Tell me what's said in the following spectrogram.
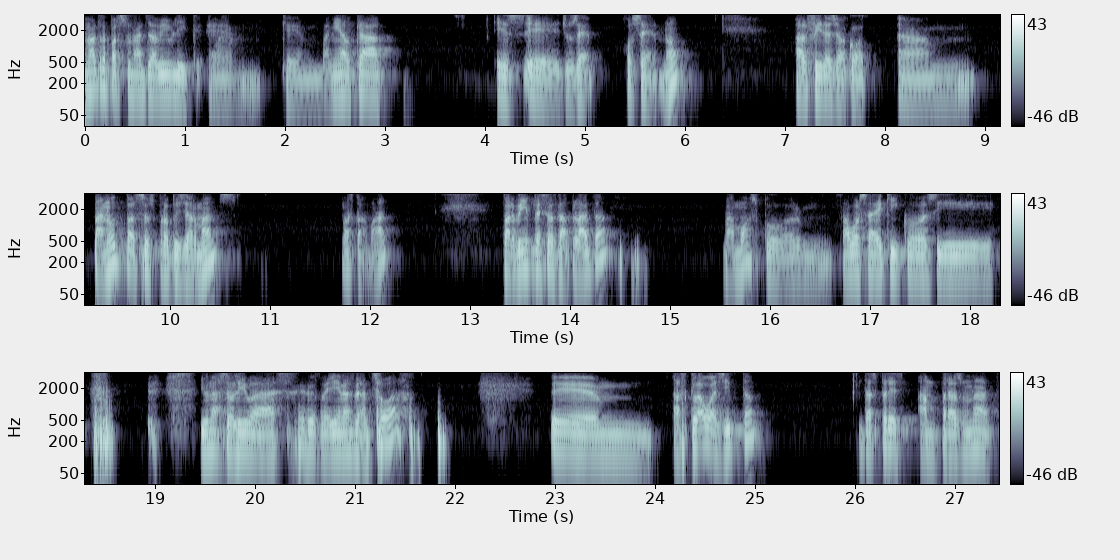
un altre personatge bíblic eh, que em venia al cap és eh, Josep, José, no? el fill de Jacob. Eh, venut pels seus propis germans, no està mal. Per 20 peces de plata, vamos, por una bolsa de quicos y, y unas olivas rellenas de anchoa. Eh, esclau a Egipte, després empresonat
